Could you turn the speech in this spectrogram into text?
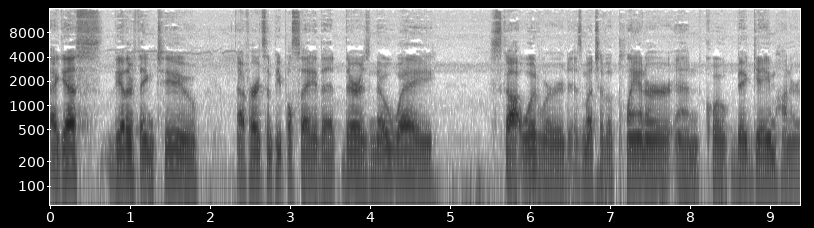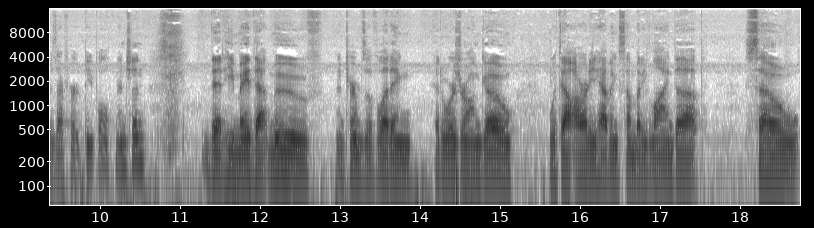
I guess the other thing too, I've heard some people say that there is no way Scott Woodward, as much of a planner and quote big game hunter as I've heard people mention, that he made that move in terms of letting Ed Orgeron go without already having somebody lined up. So,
